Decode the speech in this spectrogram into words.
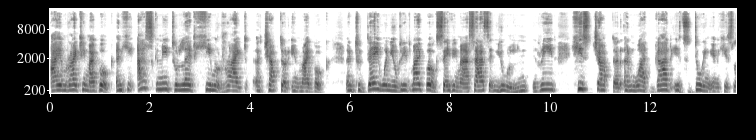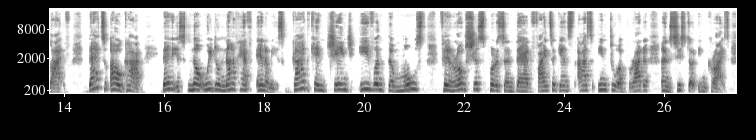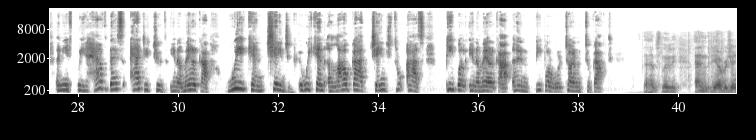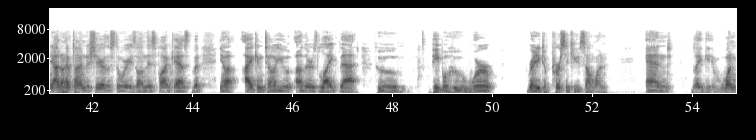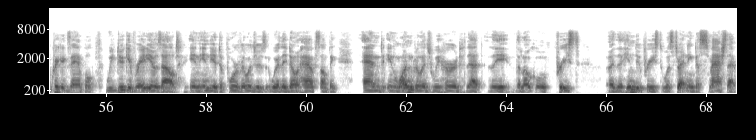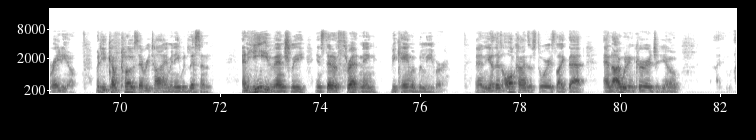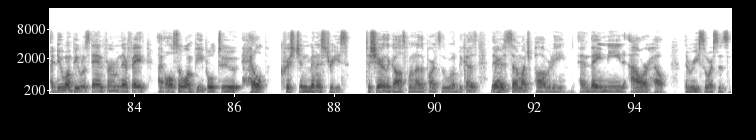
I am writing my book. And he asked me to let him write a chapter in my book. And today, when you read my book, Saving My Assassin, you will read his chapter and what God is doing in his life. That's our God. There is no, we do not have enemies. God can change even the most ferocious person that fights against us into a brother and sister in Christ. And if we have this attitude in America, we can change, we can allow God change through us people in America and people will turn to God. Absolutely. And, you know, Virginia, I don't have time to share the stories on this podcast, but, you know, I can tell you others like that who, people who were ready to persecute someone. And, like one quick example, we do give radios out in India to poor villages where they don't have something. And in one village, we heard that the the local priest, uh, the Hindu priest, was threatening to smash that radio. But he'd come close every time, and he would listen. And he eventually, instead of threatening, became a believer. And you know, there's all kinds of stories like that. And I would encourage, you know, I do want people to stand firm in their faith. I also want people to help Christian ministries to share the gospel in other parts of the world because there is so much poverty and they need our help, the resources.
